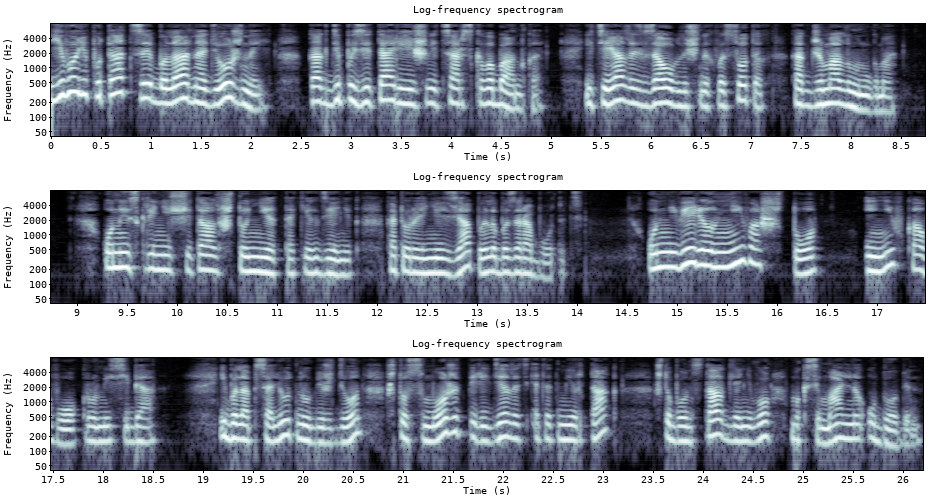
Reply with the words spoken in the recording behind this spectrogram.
Его репутация была надежной, как депозитарий швейцарского банка, и терялась в заоблачных высотах, как Джамалунгма. Он искренне считал, что нет таких денег, которые нельзя было бы заработать. Он не верил ни во что и ни в кого, кроме себя, и был абсолютно убежден, что сможет переделать этот мир так, чтобы он стал для него максимально удобен.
